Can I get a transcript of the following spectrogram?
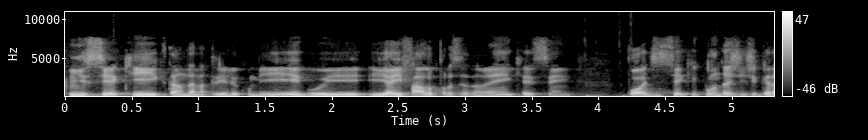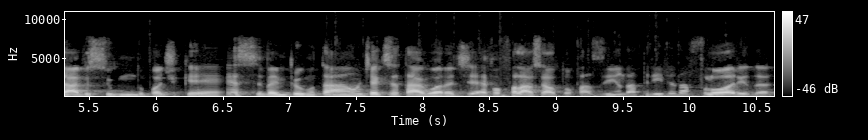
conheci aqui, que está andando na trilha comigo, e, e aí falo para você também que assim, Pode ser que quando a gente grave o segundo podcast, você vai me perguntar ah, onde é que você está agora, Jeff? Eu vou falar assim, ah, eu estou fazendo a trilha da Flórida.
